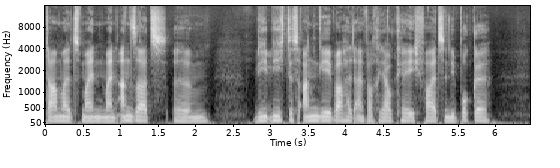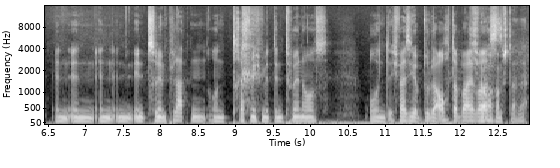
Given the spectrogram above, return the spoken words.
damals mein, mein Ansatz, ähm, wie, wie ich das angehe, war halt einfach, ja, okay, ich fahre jetzt in die Bucke, in, in, in, in, zu den Platten und treffe mich mit den Twinnos. Und ich weiß nicht, ob du da auch dabei ich war warst. Auch am Start, ja.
